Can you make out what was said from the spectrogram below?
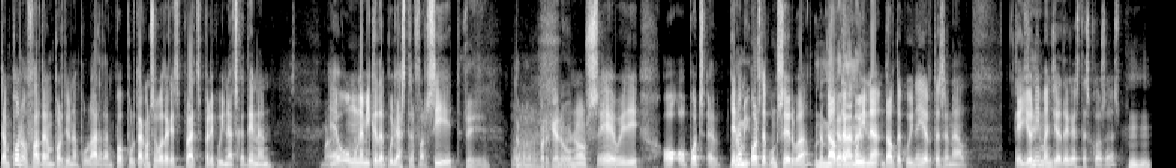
tampoc no falta que em porti una polarda, em pot portar qualsevol d'aquests plats precuinats que tenen, Bueno. eh? o una mica de pollastre farcit, Sí, tam- per què no? no sé, vull dir, o, o pots, eh, tenen mi- pots de conserva d'alta cuina, cuina i artesanal, que jo Sí. n'he menjat aquestes coses, Mhm.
